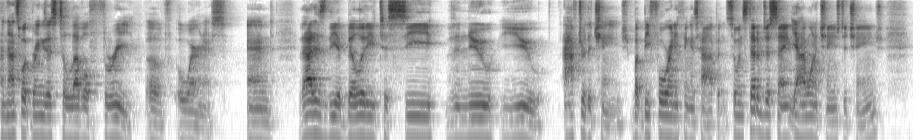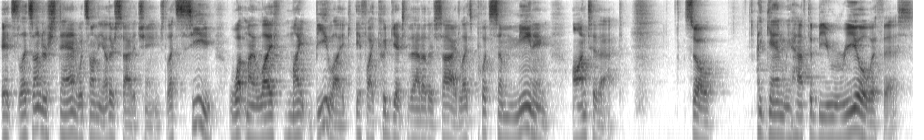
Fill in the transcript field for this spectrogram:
And that's what brings us to level three of awareness. And that is the ability to see the new you after the change, but before anything has happened. So instead of just saying, yeah, I want to change to change, it's let's understand what's on the other side of change. Let's see what my life might be like if I could get to that other side. Let's put some meaning onto that. So, again, we have to be real with this.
